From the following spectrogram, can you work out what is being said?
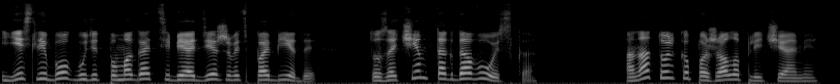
«Если Бог будет помогать тебе одерживать победы, то зачем тогда войско?» Она только пожала плечами.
